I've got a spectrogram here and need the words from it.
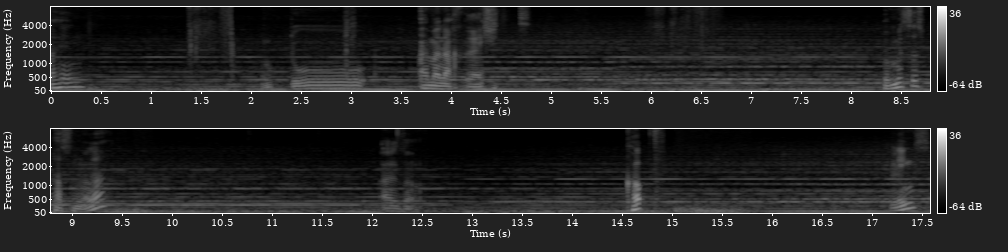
dahin. Und du einmal nach rechts. So müsste es passen, oder? Also. Kopf. Links.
